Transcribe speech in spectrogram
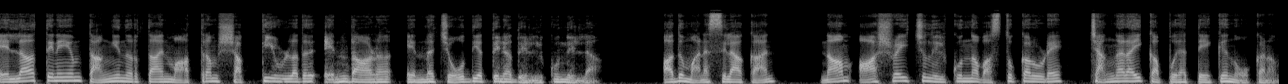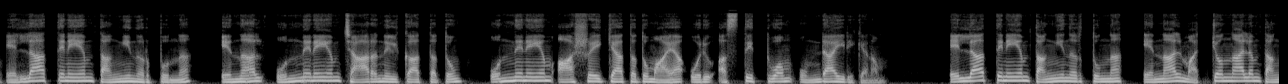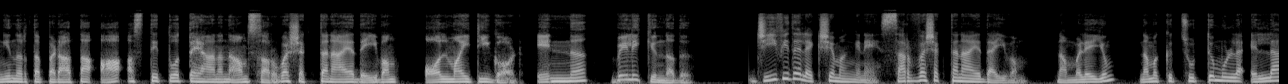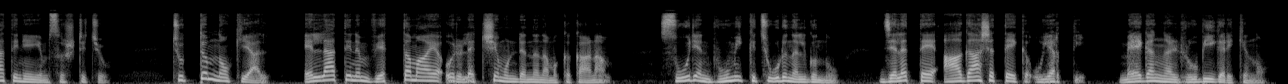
എല്ലാത്തിനെയും തങ്ങി നിർത്താൻ മാത്രം ശക്തിയുള്ളത് എന്താണ് എന്ന ചോദ്യത്തിന് നിൽക്കുന്നില്ല. അത് മനസ്സിലാക്കാൻ നാം ആശ്രയിച്ചു നിൽക്കുന്ന വസ്തുക്കളുടെ ചങ്ങലൈക്കപ്പുറത്തേക്ക് നോക്കണം. എല്ലാത്തിനെയും തങ്ങി നിർത്തുന്ന എന്നാൽ ഒന്നിനെയും ചാറു നിൽക്കാത്തതും ഒന്നിനെയും ആശ്രയിക്കാത്തതുമായ ഒരു അസ്തിത്വം ഉണ്ടായിരിക്കണം. എല്ലാത്തിനെയും തങ്ങി നിർത്തുന്ന എന്നാൽ മറ്റൊന്നാലും തങ്ങി നിർത്തപ്പെടാത്ത ആ അസ്തിത്വത്തെയാണ് നാം സർവശക്തനായ ദൈവം ഓൾമൈറ്റി ഗോഡ് എന്ന് വിളിക്കുന്നത്. ജീവിത ലക്ഷ്യമങ്ങനെ സർവശക്തനായ ദൈവം നമ്മളെയും നമുക്ക് ചുറ്റുമുള്ള എല്ലാത്തിനെയും സൃഷ്ടിച്ചു. ചുറ്റും നോക്കിയാൽ എല്ലാത്തിനും വ്യക്തമായ ഒരു ലക്ഷ്യമുണ്ടെന്ന് നമുക്ക് കാണാം. സൂര്യൻ ഭൂമിക്ക് ചൂട് നൽകുന്നു. ജലത്തെ ആകാശത്തേക്ക് ഉയർത്തി. മേഘങ്ങൾ രൂപീകരിക്കുന്നു.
